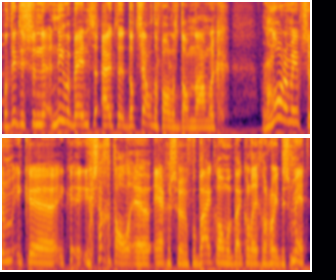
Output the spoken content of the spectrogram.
Want dit is een, een nieuwe band uit eh, datzelfde Volendam, namelijk Lorem Ipsum. Ik, eh, ik, ik zag het al eh, ergens eh, voorbij komen bij collega Roy de Smet.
